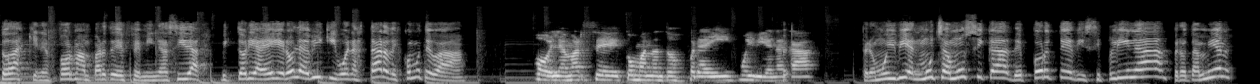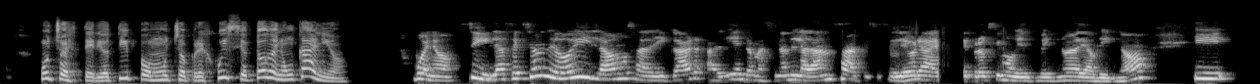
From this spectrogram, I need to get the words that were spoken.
todas quienes forman parte de Feminacida, Victoria Eger. Hola Vicky, buenas tardes, ¿cómo te va? Hola Marce, ¿cómo andan todos por ahí? Muy bien acá. Pero muy bien, mucha música, deporte, disciplina, pero también mucho estereotipo, mucho prejuicio, todo en un caño. Bueno, sí, la sección de hoy la vamos a dedicar al Día Internacional de la Danza que se celebra este próximo 29 de abril, ¿no? Y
